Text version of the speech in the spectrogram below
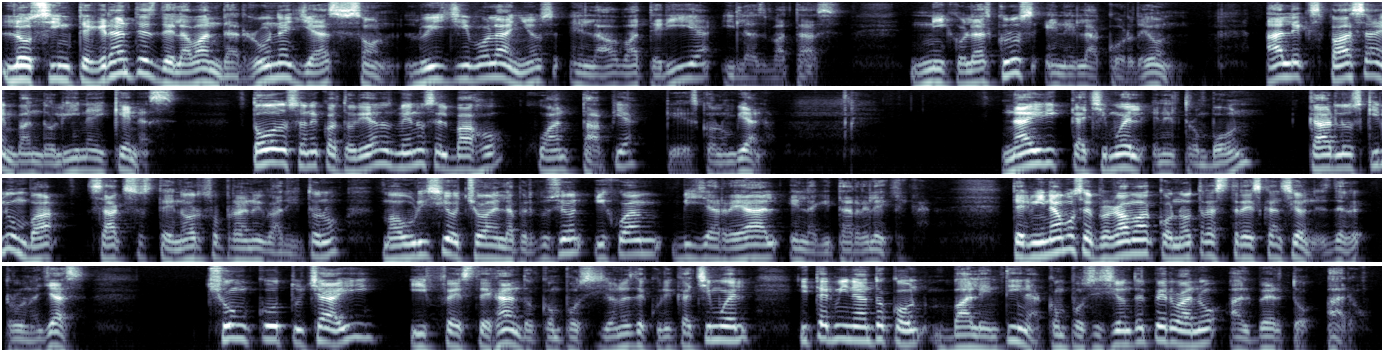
Los integrantes de la banda Runa Jazz son Luigi Bolaños en la batería y las batas, Nicolás Cruz en el acordeón, Alex Pasa en bandolina y quenas. Todos son ecuatorianos menos el bajo Juan Tapia, que es colombiano. Nairi Cachimuel en el trombón, Carlos Quilumba, saxos, tenor, soprano y barítono, Mauricio Ochoa en la percusión y Juan Villarreal en la guitarra eléctrica. Terminamos el programa con otras tres canciones de Runa Jazz. Chunku Tuchai y Festejando, composiciones de Curica Chimuel, y terminando con Valentina, composición del peruano Alberto Aro.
